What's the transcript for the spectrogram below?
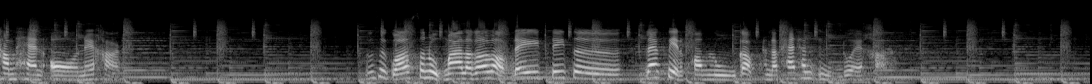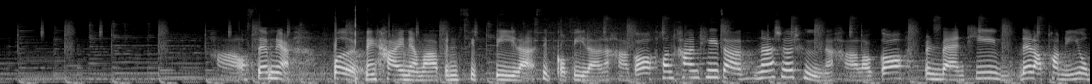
ทำแฮนด์ออนด้วยค่ะ รู้สึกว่าสนุกมากแล้วก็แบบได้ได้เจอแลกเปลี่ยนความรู้กับทันตแพทย์ท่านอื่นด้วยค่ะค่ะออสเซมเนี่ย เปิดในไทยเนี่ยมาเป็น 10 ปีแล้ว10 กว่าปีแล้วนะคะ ก็ค่อนข้างที่จะน่าเชื่อถือนะคะ แล้วก็เป็นแบรนด์ที่ได้รับความนิยม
